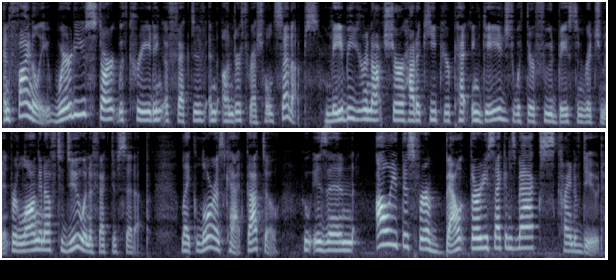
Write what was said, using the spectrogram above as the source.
And finally, where do you start with creating effective and under threshold setups? Maybe you're not sure how to keep your pet engaged with their food based enrichment for long enough to do an effective setup, like Laura's cat, Gato, who is an I'll eat this for about 30 seconds max kind of dude.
